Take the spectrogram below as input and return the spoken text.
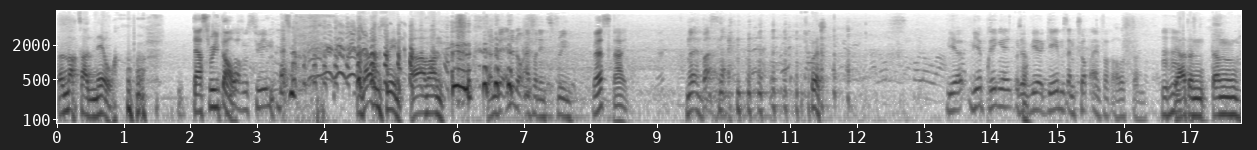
Dann macht's halt Neo. Der streamt Auch auch. im Stream. Oder auch im Stream. Ah, Mann. Dann beende doch einfach den Stream. Was? Nein. Ne, was? Nein. Ist gut. Wir, wir bringen oder wir geben es am Job einfach aus dann. Ja, dann, dann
